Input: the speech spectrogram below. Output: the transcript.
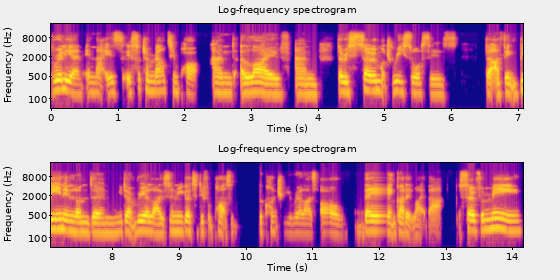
brilliant in that is is such a melting pot and alive and there is so much resources that I think being in London you don't realize and you go to different parts of the country you realize oh they ain't got it like that. So for me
